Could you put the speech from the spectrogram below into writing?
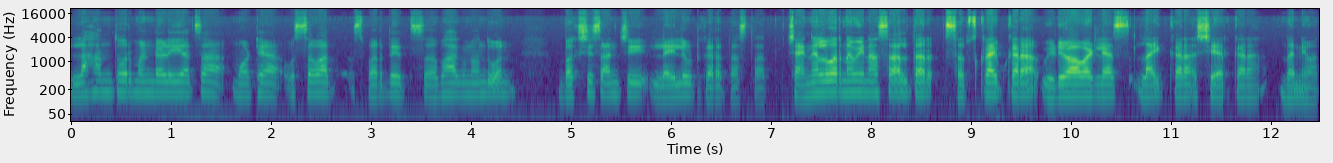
लहान थोर मंडळी याचा मोठ्या उत्सवात स्पर्धेत सहभाग नोंदवून बक्षिसांची लयलूट करत असतात. चॅनलवर नवीन असाल तर सबस्क्राईब करा व्हिडिओ आवडल्यास लाईक करा शेअर करा. धन्यवाद.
